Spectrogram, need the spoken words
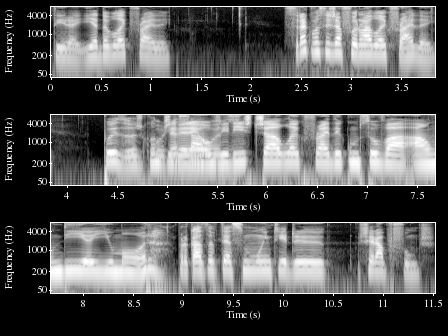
tirei. E é da Black Friday. Será que vocês já foram à Black Friday? Pois hoje, quando Hoje é estiverem a ouvir isto, já a Black Friday começou vá há um dia e uma hora. Por acaso apetece muito ir eh, cheirar perfumes.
